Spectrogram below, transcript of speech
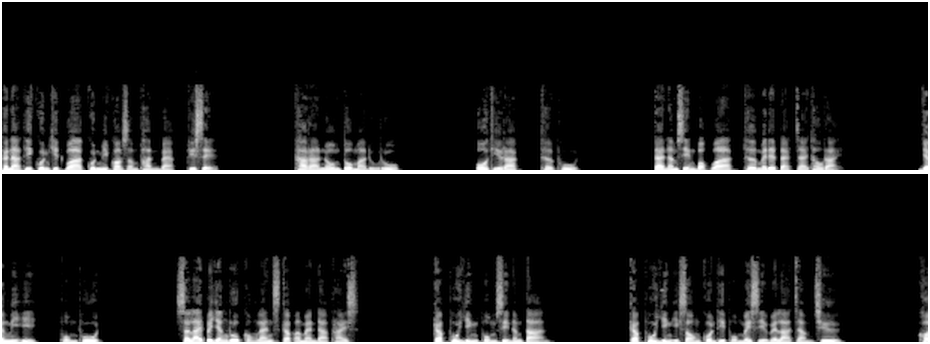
ขณะที่คุณคิดว่าคุณมีความสัมพันธ์แบบพิเศษ ทาราโน้มตัวมาดูรูป โอ้ที่รัก เธอพูด แต่น้ำเสียงบอกว่าเธอไม่ได้แปลกใจเท่าไหร่ ยังมีอีก ผมพูด สไลด์ไปยังรูปของแลนซ์กับอแมนดาไพรส์กับผู้หญิงผมสีน้ำตาล กับผู้หญิงอีกสองคนที่ผมไม่เสียเวลาจำชื่อ คอ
